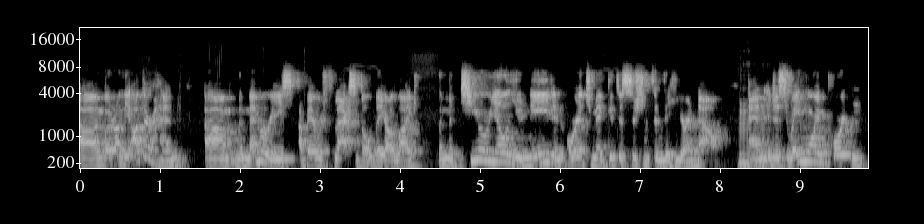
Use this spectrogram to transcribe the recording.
Um, but on the other hand, um, the memories are very flexible. They are like the material you need in order to make good decisions in the here and now. Mm-hmm. And it is way more important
